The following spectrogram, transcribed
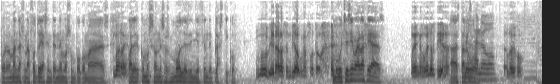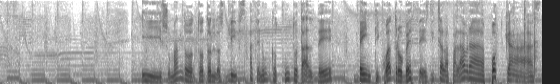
pues nos mandas una foto y así entendemos un poco más cuáles, cómo son esos moldes de inyección de plástico. Muy bien, ahora os envío alguna foto. Muchísimas gracias. Bueno, buenos días. Hasta luego. Hasta luego. Hasta luego. Y sumando todos los blips, hacen un, un total de 24 veces dicha la palabra podcast.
